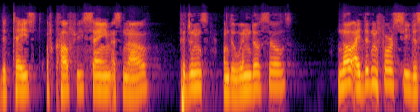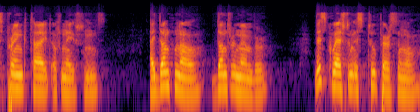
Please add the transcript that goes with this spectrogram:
the taste of coffee same as now, pigeons on the windowsills, no, I didn't foresee the springtide of nations. I don't know, don't remember. This question is too personal.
